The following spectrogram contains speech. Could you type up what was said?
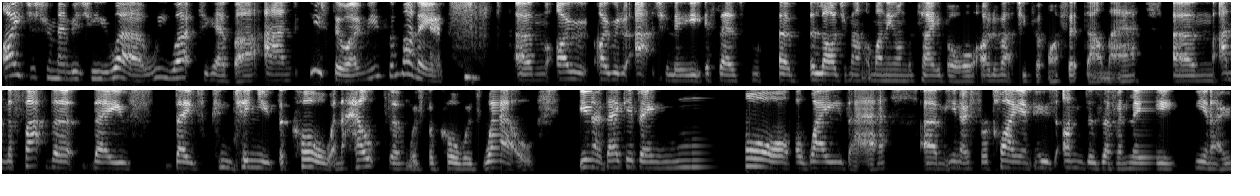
I just remembered who you were. We worked together and you still owe me some money um, I, I would actually, if there's a, a, large amount of money on the table, I would have actually put my foot down there. Um, and the fact that they've they've continued the call and help them with the call as well, you know, they're giving more away there, um, you know, for a client who's undeservingly, you know,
